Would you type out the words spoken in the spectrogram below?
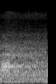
back.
